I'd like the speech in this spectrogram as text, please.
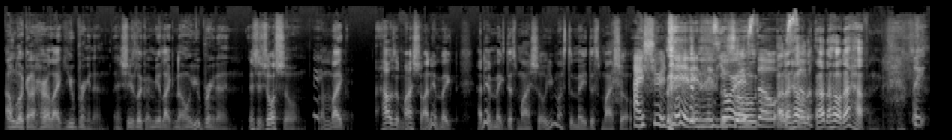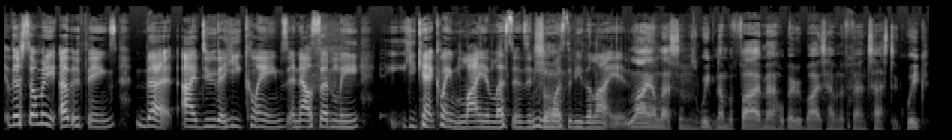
I'm looking at her like you bring it in, and she's looking at me like, no, you bring it in. This is your show. I'm like, how's it my show? I didn't make I didn't make this my show. You must have made this my show. I sure did, and it's yours. So, so, how the hell so- how the hell that happened? like, there's so many other things that I do that he claims, and now suddenly he can't claim lion lessons, and he So- wants to be the lion. Lion Lessons, week number five, man. Hope everybody's having a fantastic week.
